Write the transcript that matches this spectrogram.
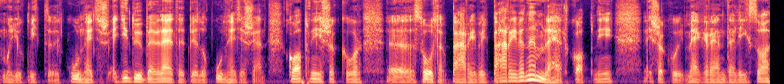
mondjuk mit Kunhegyes, egy időben lehetett például Kunhegyesen kapni, és akkor szóltak pár éve, egy pár éve nem lehet kapni, és akkor megrendelik. Szóval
